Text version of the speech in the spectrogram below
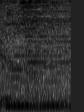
中，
